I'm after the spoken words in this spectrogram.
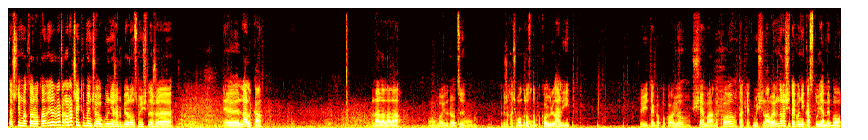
też nie ma tarota. Ja, rac raczej to będzie ogólnie rzecz biorąc, myślę, że... Yy, lalka. La la la la. Moi drodzy. Także chodźmy od razu do pokoju Lali. Czyli tego pokoju. Siemanko, tak jak myślałem. Na razie tego nie kastujemy, bo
